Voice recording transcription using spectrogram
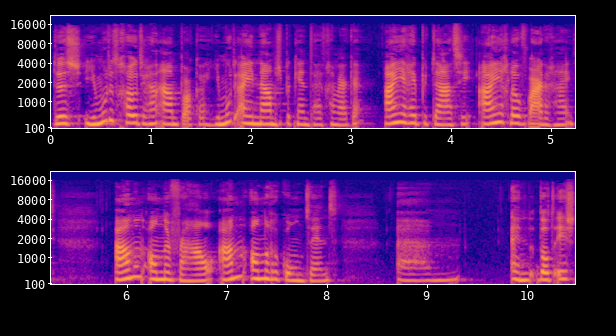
Dus je moet het groter gaan aanpakken. Je moet aan je naamsbekendheid gaan werken, aan je reputatie, aan je geloofwaardigheid, aan een ander verhaal, aan andere content. Um, en dat is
